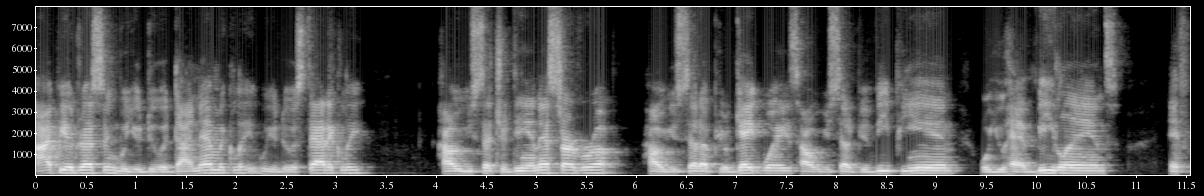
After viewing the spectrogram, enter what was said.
IP addressing, will you do it dynamically? Will you do it statically? How you set your DNS server up? How you set up your gateways? How you set up your VPN? Will you have VLANs? If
